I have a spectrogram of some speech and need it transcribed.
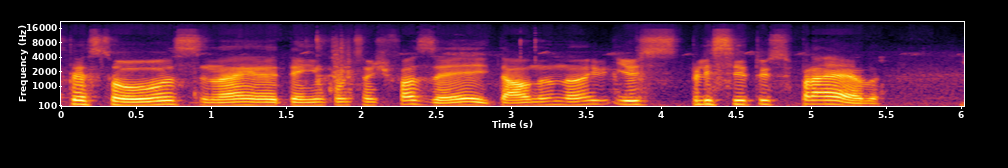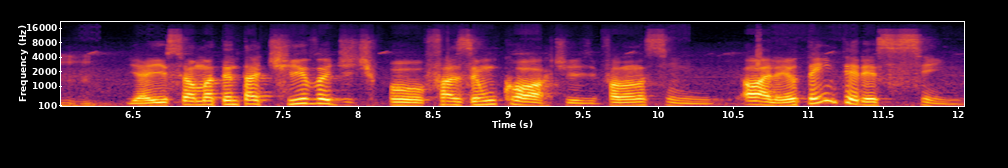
pessoas, né, tenham condições de fazer e tal, não, não, e eu explicito isso para ela. Uhum. E aí isso é uma tentativa de, tipo, fazer um corte, falando assim, olha, eu tenho interesse sim,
